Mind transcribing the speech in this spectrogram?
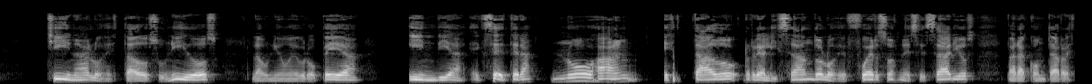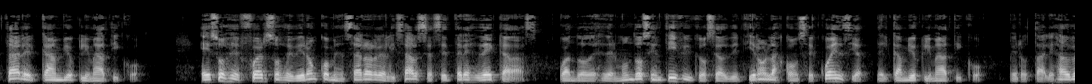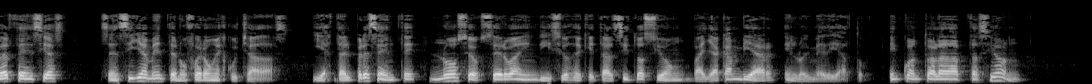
China, los Estados Unidos, la Unión Europea, India, etc., no han estado realizando los esfuerzos necesarios para contrarrestar el cambio climático. Esos esfuerzos debieron comenzar a realizarse hace tres décadas, cuando desde el mundo científico se advirtieron las consecuencias del cambio climático, pero tales advertencias sencillamente no fueron escuchadas, y hasta el presente no se observan indicios de que tal situación vaya a cambiar en lo inmediato. En cuanto a la adaptación,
